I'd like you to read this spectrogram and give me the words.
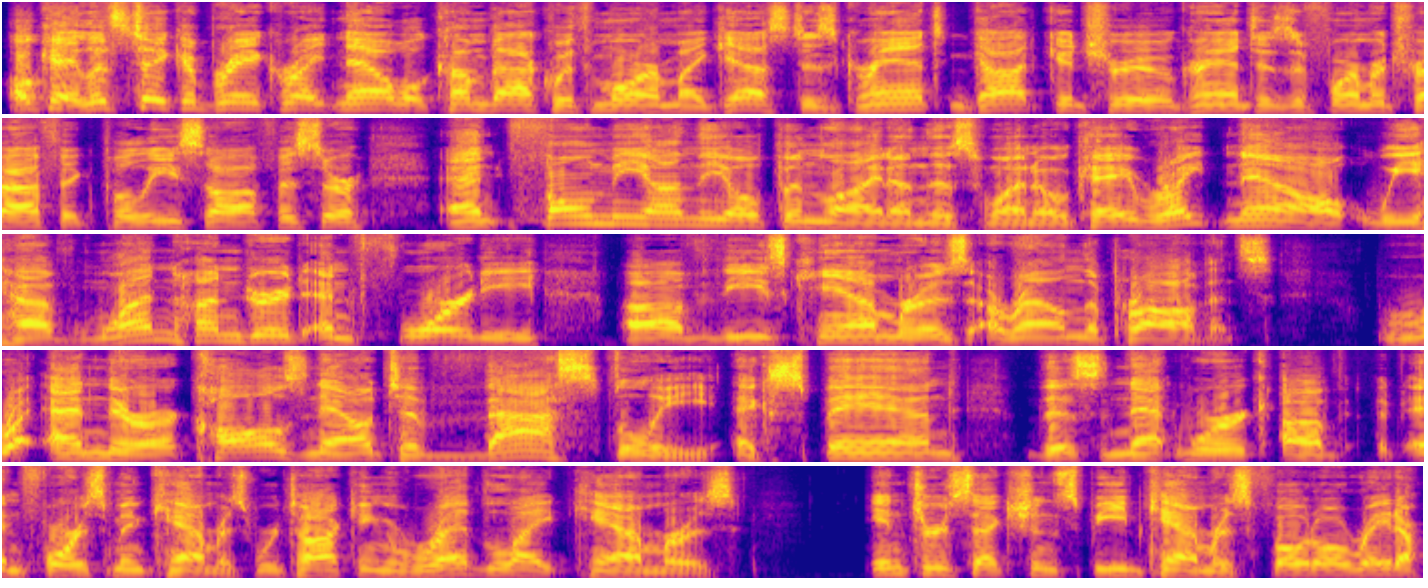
Okay, let's take a break right now. We'll come back with more. My guest is Grant Gottgetreu. Grant is a former traffic police officer and phone me on the open line on this one. Okay. Right now we have 140 of these cameras around the province. And there are calls now to vastly expand this network of enforcement cameras. We're talking red light cameras, intersection speed cameras, photo radar.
